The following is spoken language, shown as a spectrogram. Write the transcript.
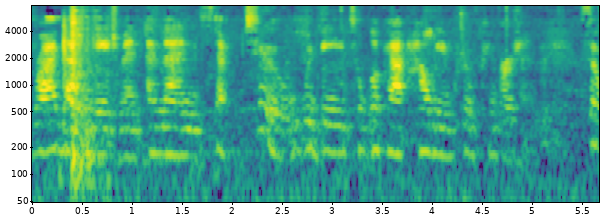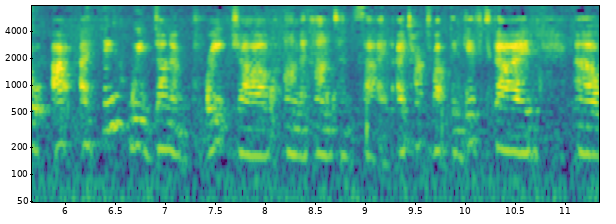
drive that engagement, and then step two would be to look at how we improve conversion. So I, I think we've done a great job on the content side. I talked about the gift guide. Uh,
